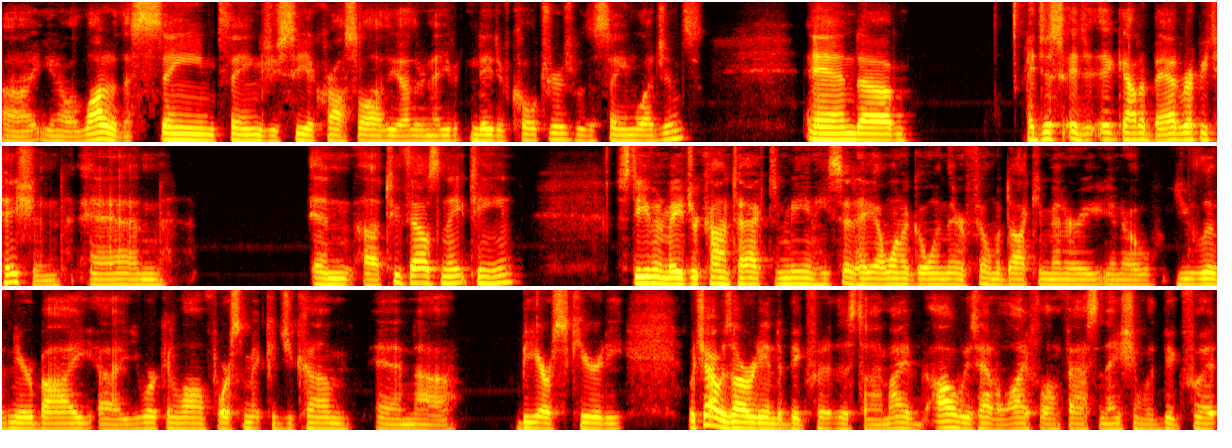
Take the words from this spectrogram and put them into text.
Uh, you know, a lot of the same things you see across a lot of the other native, native cultures with the same legends, and um, it just it, it got a bad reputation. And in uh, 2018, Stephen Major contacted me and he said, Hey, I want to go in there film a documentary. You know, you live nearby, uh, you work in law enforcement. Could you come and uh, be our security? Which I was already into Bigfoot at this time. I always had a lifelong fascination with Bigfoot.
